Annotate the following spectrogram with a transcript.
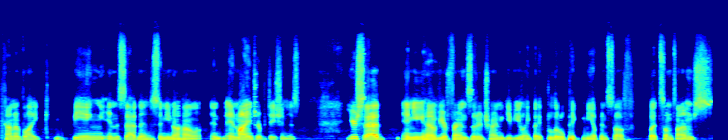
kind of like being in the sadness, and you know how, in in my interpretation is, you're sad and you have your friends that are trying to give you like that little pick me up and stuff, but sometimes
